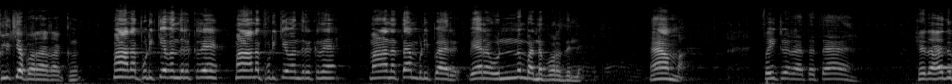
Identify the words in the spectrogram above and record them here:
குளிக்க போகிறாராக்கும் மானை பிடிக்க வந்திருக்கிறேன் மானை பிடிக்க வந்திருக்கிறேன். மானை தான் பிடிப்பாரு. வேற ஒன்றும் பண்ண போகிறதில்ல ஆமாம் போயிட்டு வரா தாத்தா. ஏதாவது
